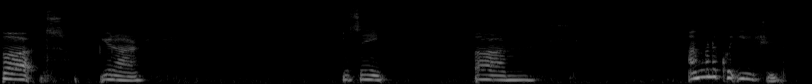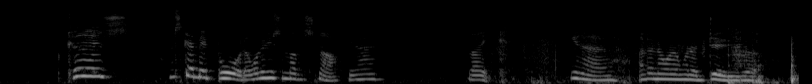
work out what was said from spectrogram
But, you know, you see, um, I'm gonna quit YouTube because I'm just getting a bit bored. I want to do some other stuff, you know, like, you know, I don't know what I'm gonna do, but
